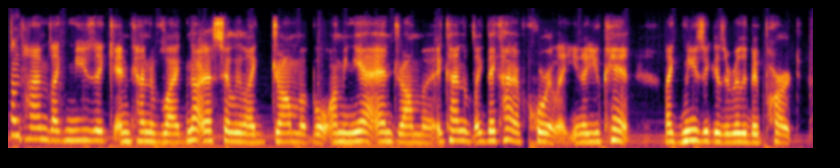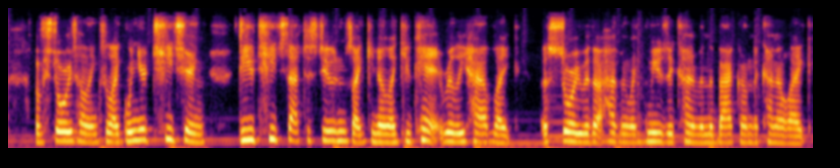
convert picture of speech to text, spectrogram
sometimes like music and kind of like not necessarily like drama but i mean yeah and drama it kind of like they kind of correlate you know? You can't like music is a really big part of storytelling. So like when you're teaching do you teach that to students? Like you know like you can't really have like a story without having like music kind of in the background to kind of like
